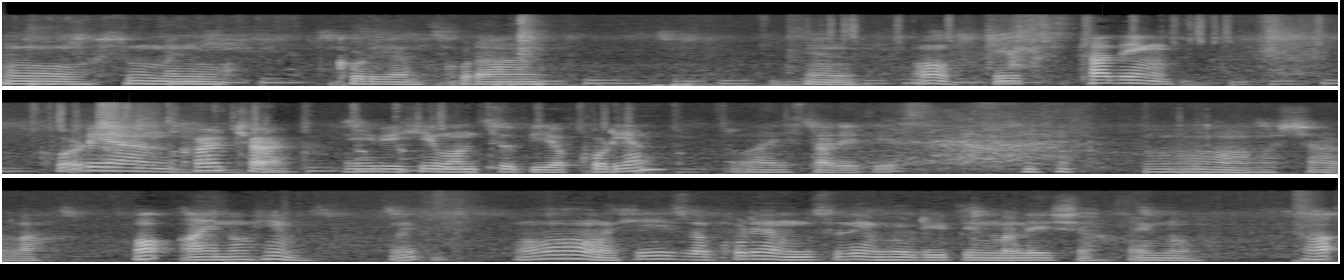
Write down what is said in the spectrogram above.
Oh, so many Korean Quran and oh, he's studying Korean culture. Maybe he want to be a Korean. Why study this? oh, mashallah. Oh, I know him. Wait. Oh, he's a Korean Muslim who live in Malaysia. I know. Uh,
